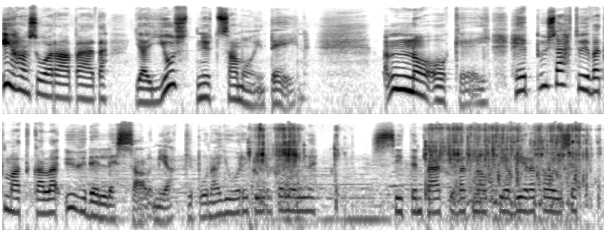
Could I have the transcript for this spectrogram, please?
ihan suoraa päätä ja just nyt samoin tein. No okei, he pysähtyivät matkalla yhdelle salmiakkipunajuuripirtelölle. Sitten päättivät nauttia vielä toiset.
